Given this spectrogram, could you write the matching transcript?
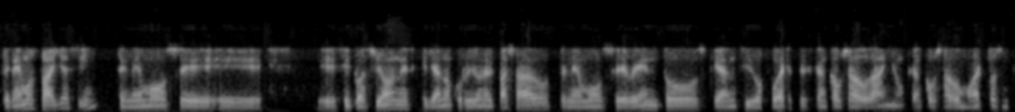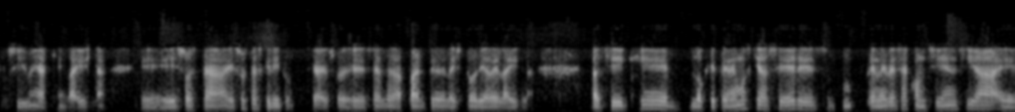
Tenemos fallas, sí, tenemos eh, eh, situaciones que ya han ocurrido en el pasado, tenemos eventos que han sido fuertes, que han causado daño, que han causado muertos, inclusive aquí en la isla. Eh, eso está, eso está escrito, eso esa es la parte de la historia de la isla. Así que lo que tenemos que hacer es tener esa conciencia, eh,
